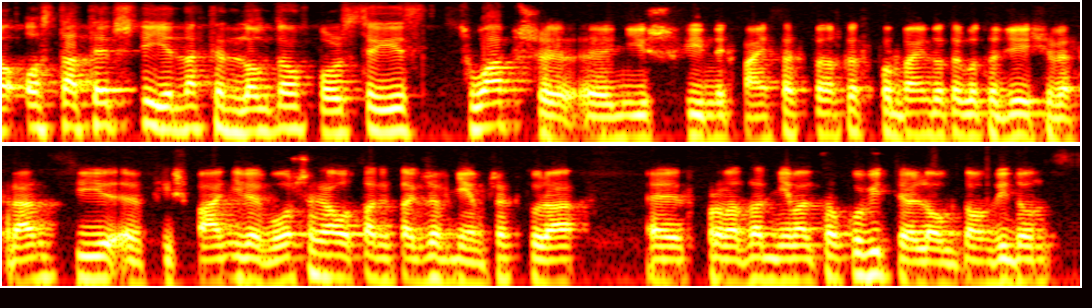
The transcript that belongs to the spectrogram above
no ostatecznie jednak ten lockdown w Polsce jest słabszy e, niż w innych państwach, na przykład w porównaniu do tego, co dzieje się we Francji, e, w Hiszpanii, we Włoszech, a ostatnio także w Niemczech, która e, wprowadza niemal całkowity lockdown, widząc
